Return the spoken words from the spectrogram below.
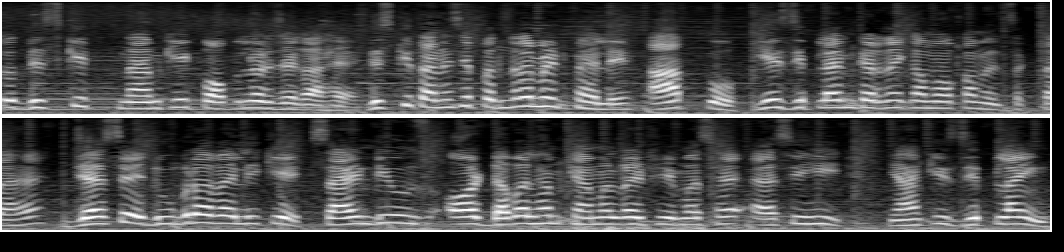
तो दिस्कित नाम की एक पॉपुलर जगह है। दिस्कित आने से पंद्रह मिनट पहले आपको ये जिप लाइन करने का मौका मिल सकता है। जैसे नुमरा वैली के सैंड ड्यून्स और double hump camel ride famous है ऐसे ही यहाँ की जिप लाइन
